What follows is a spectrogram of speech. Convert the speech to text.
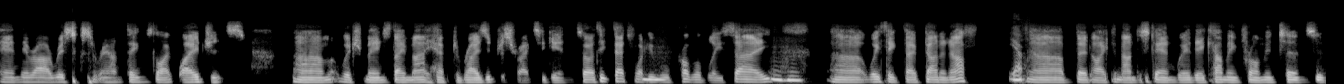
and there are risks around things like wages, um, which means they may have to raise interest rates again. So I think that's what mm-hmm. he will probably say. Mm-hmm. Uh, we think they've done enough. Yep. Uh, but I can understand where they're coming from in terms of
